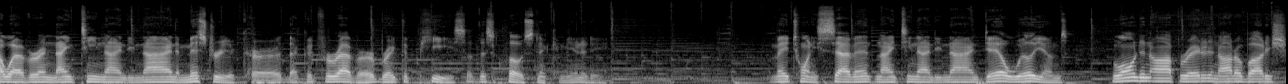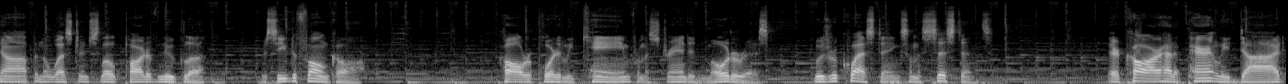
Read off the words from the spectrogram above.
However, in 1999, a mystery occurred that could forever break the peace of this close knit community. On May 27, 1999, Dale Williams, who owned and operated an auto body shop in the western slope part of Nucla, received a phone call. The call reportedly came from a stranded motorist who was requesting some assistance. Their car had apparently died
